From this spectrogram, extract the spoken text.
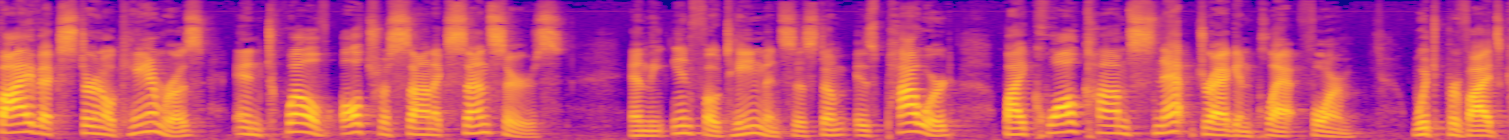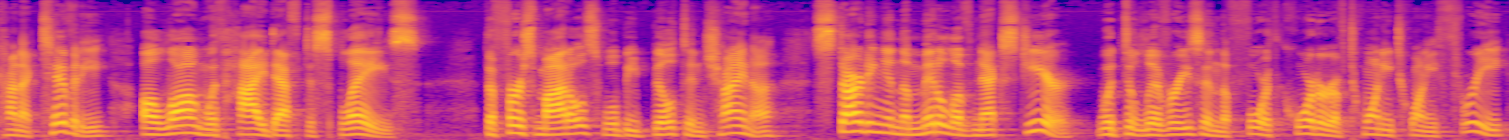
five external cameras, and 12 ultrasonic sensors. And the infotainment system is powered by Qualcomm's Snapdragon platform, which provides connectivity along with high def displays. The first models will be built in China starting in the middle of next year, with deliveries in the fourth quarter of 2023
